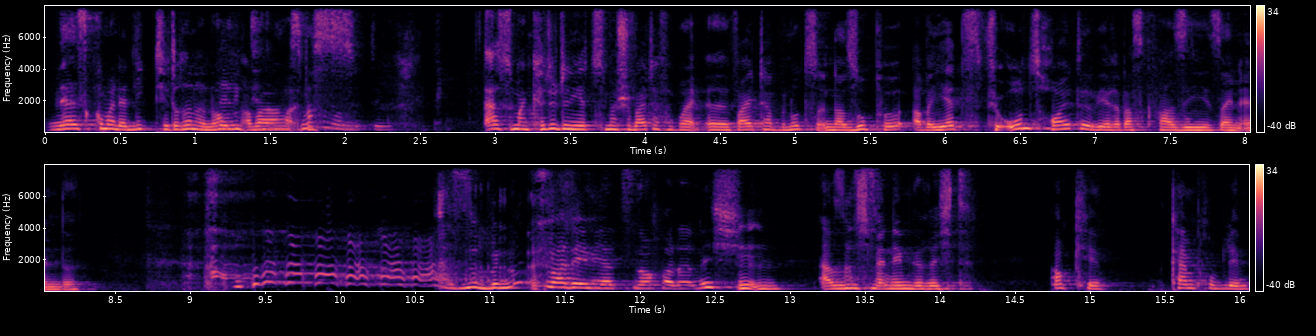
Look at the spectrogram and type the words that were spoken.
Der ist, guck mal, der liegt hier drinnen noch. der liegt aber. Was das, also man könnte den jetzt zum Beispiel weiter, äh, weiter benutzen in der Suppe, aber jetzt für uns heute wäre das quasi sein Ende. Also benutzen wir den jetzt noch, oder nicht? Also nicht mehr in dem Gericht. Okay, kein Problem.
